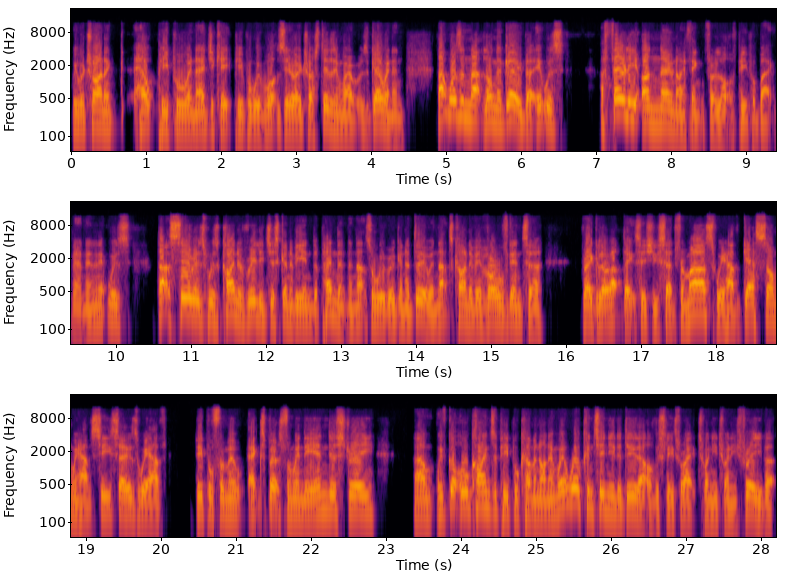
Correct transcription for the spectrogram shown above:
We were trying to help people and educate people with what zero trust is and where it was going and that wasn't that long ago but it was a fairly unknown i think for a lot of people back then and it was that series was kind of really just going to be independent and that's all we were going to do and that's kind of evolved into regular updates, as you said, from us. We have guests on, we have CISOs, we have people from experts from in the industry. Um, we've got all kinds of people coming on, and we'll, we'll continue to do that obviously throughout 2023. But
